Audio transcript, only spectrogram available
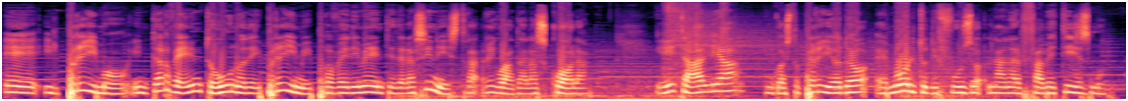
E il primo intervento, uno dei primi provvedimenti della sinistra, riguarda la scuola. In Italia in questo periodo è molto diffuso l'analfabetismo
